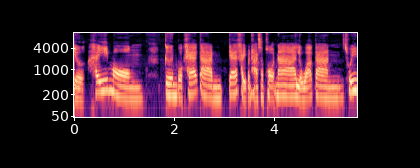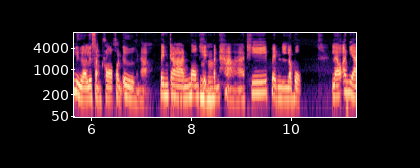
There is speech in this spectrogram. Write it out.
เยอะ ๆ ให้มองเกินกว่าแค่การแก้ไขปัญหาเฉพาะหน้า หรือว่าการช่วยเหลือหรือสังเคราะห์คนอื่นน่ะเป็นการมองเห็นปัญหาที่เป็นระบบ แล้วอันนี้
